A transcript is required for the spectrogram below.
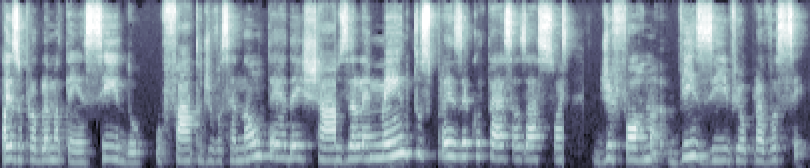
Talvez o problema tenha sido o fato de você não ter deixado os elementos para executar essas ações de forma visível para você.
